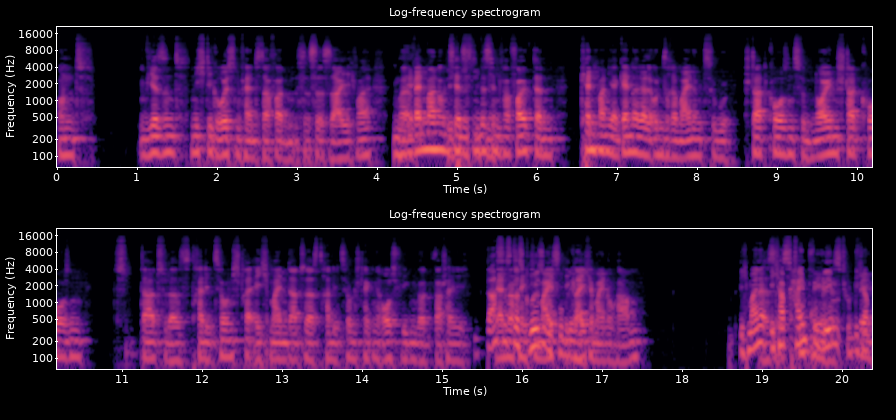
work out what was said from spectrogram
Und wir sind nicht die größten Fans davon, sage ich mal. Nee, Wenn man uns jetzt ein bisschen nicht. verfolgt, dann kennt man ja generell unsere Meinung zu Stadtkursen, zu neuen Stadtkursen dazu, dass Traditionsstrecken, ich meine, dazu, dass Traditionsstrecken rausfliegen wird, wahrscheinlich das werden ist wahrscheinlich das größere die meisten Problem. die gleiche Meinung haben. Ich meine, das ich habe kein Problem, weh, ich habe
